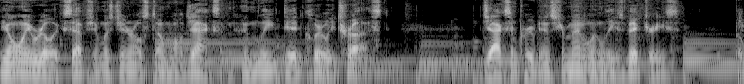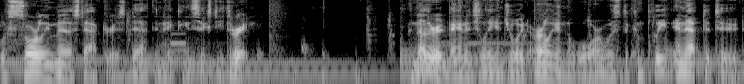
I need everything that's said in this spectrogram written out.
The only real exception was General Stonewall Jackson, whom Lee did clearly trust. Jackson proved instrumental in Lee's victories, but was sorely missed after his death in 1863. Another advantage Lee enjoyed early in the war was the complete ineptitude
